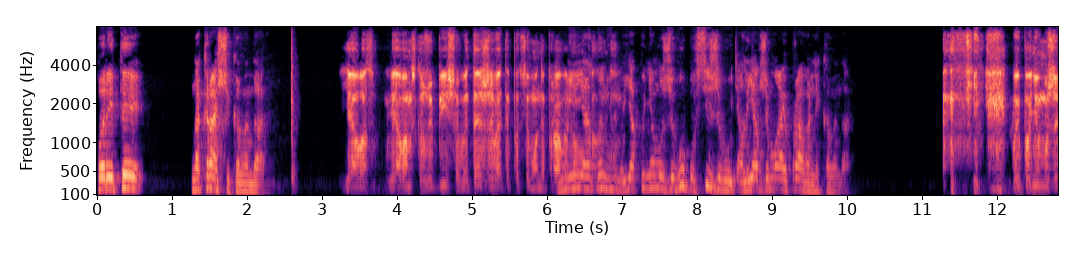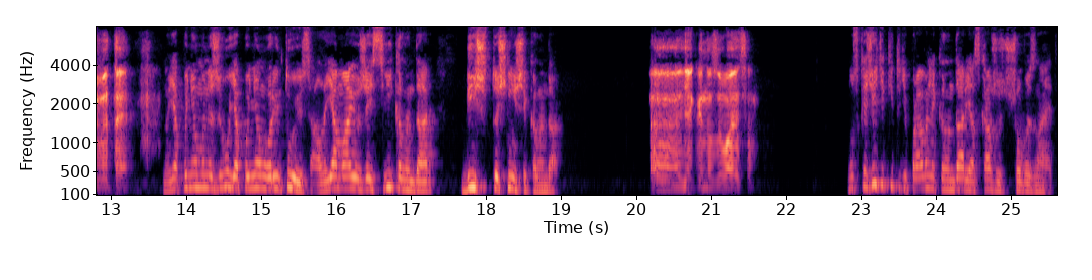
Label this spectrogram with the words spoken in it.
перейти на кращий календар. Я вас я вам скажу більше. Ви теж живете по цьому неправильному Ні, я по, календарі. ньому, я по ньому живу, бо всі живуть, але я вже маю правильний календар. Ви по ньому живете. Ну я по ньому не живу, я по ньому орієнтуюся, але я маю вже й свій календар, більш точніший календар. Е, як він називається? Ну скажіть, який тоді правильний календар, я скажу, що ви знаєте.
